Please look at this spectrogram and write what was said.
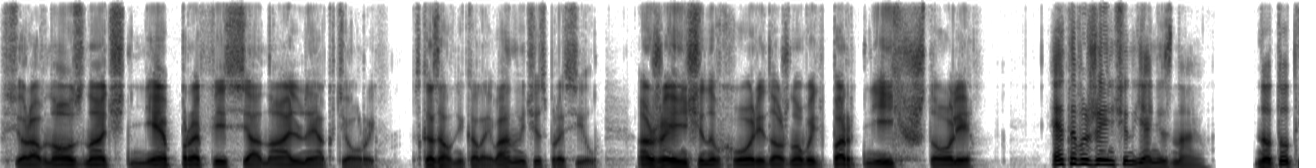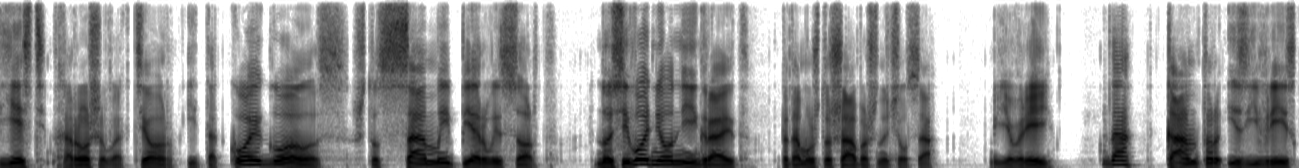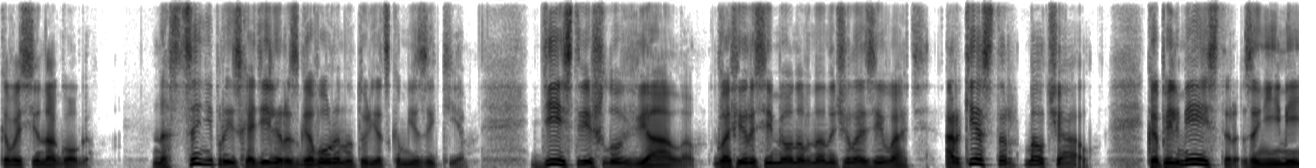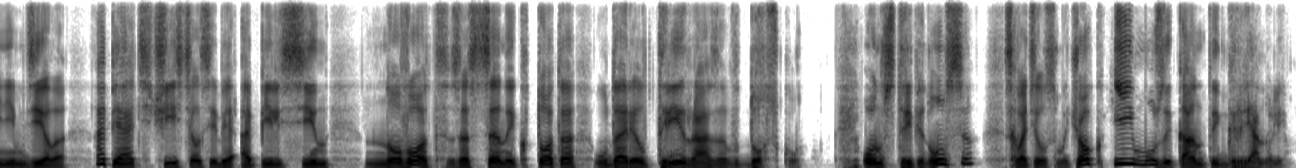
Все равно, значит, непрофессиональные актеры, сказал Николай Иванович и спросил. А женщины в хоре должно быть портних, что ли? Этого женщин я не знаю. Но тут есть хороший актер и такой голос, что самый первый сорт. Но сегодня он не играет, потому что шабаш начался. Еврей? Да, кантор из еврейского синагога. На сцене происходили разговоры на турецком языке. Действие шло вяло. Глафира Семеновна начала зевать. Оркестр молчал. Капельмейстер, за неимением дела, опять чистил себе апельсин — но вот за сценой кто-то ударил три раза в доску. Он встрепенулся, схватил смычок, и музыканты грянули.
